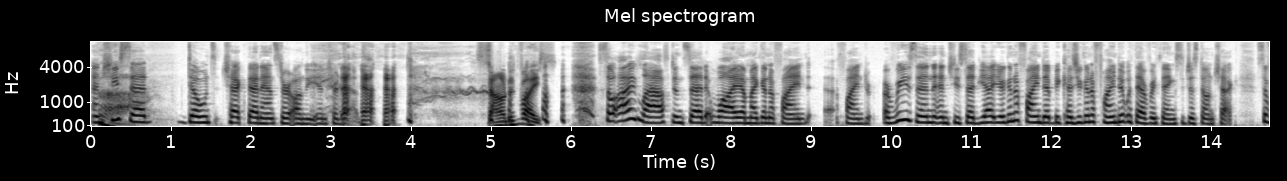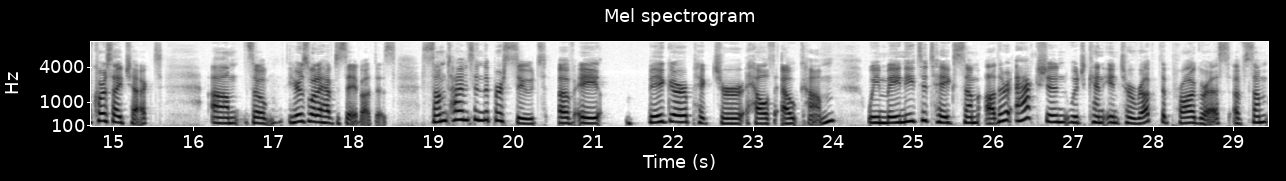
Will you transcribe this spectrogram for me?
and she said, "Don't check that answer on the internet." Sound advice. so I laughed and said, "Why am I going to find find a reason?" And she said, "Yeah, you're going to find it because you're going to find it with everything. So just don't check." So of course I checked. Um, so here's what I have to say about this. Sometimes in the pursuit of a bigger picture health outcome, we may need to take some other action which can interrupt the progress of some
